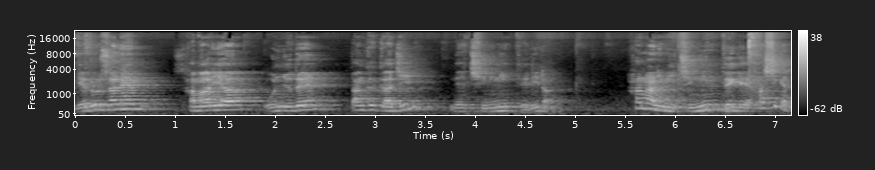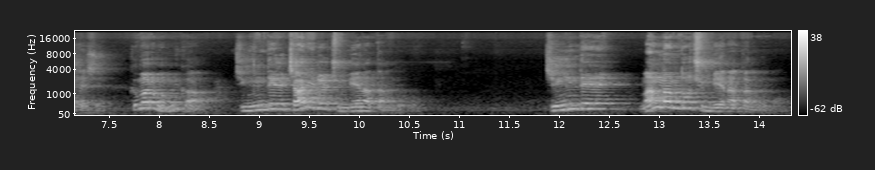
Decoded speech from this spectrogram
예루살렘, 사마리아, 온 유대, 땅 끝까지 내 증인이 되리라. 하나님이 증인 되게 하시겠다 했어요. 그 말은 뭡니까? 증인될 자리를 준비해 놨다는 거고. 증인될 만남도 준비해 놨다는 거고.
